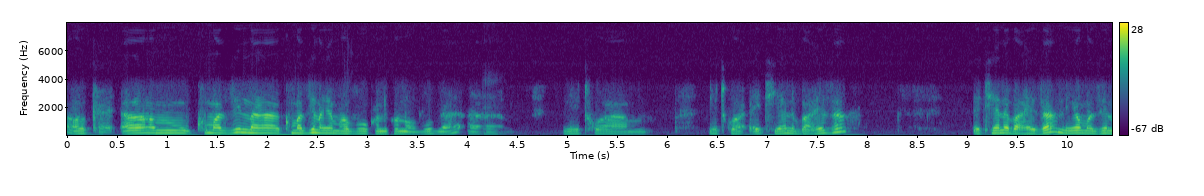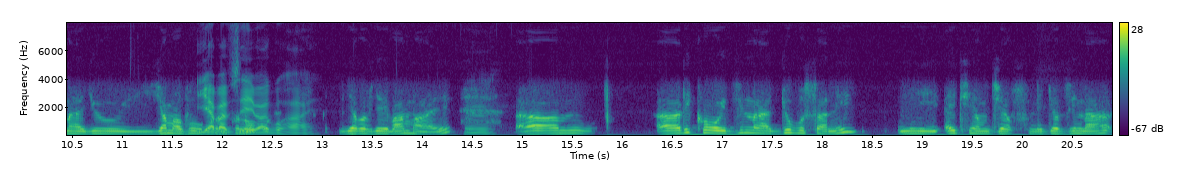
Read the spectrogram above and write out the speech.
okay um, ku mazina ku mazina y'amavuko niko novuga uh, nitwa nitwa Etienne Baheza. Etienne Baheza niyo mazina y'amavuko novuga. baguhaye y'abavyeyi bampaye Mm. um, ariko izina ry'ubusani ni ATM Jeff niryo zina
